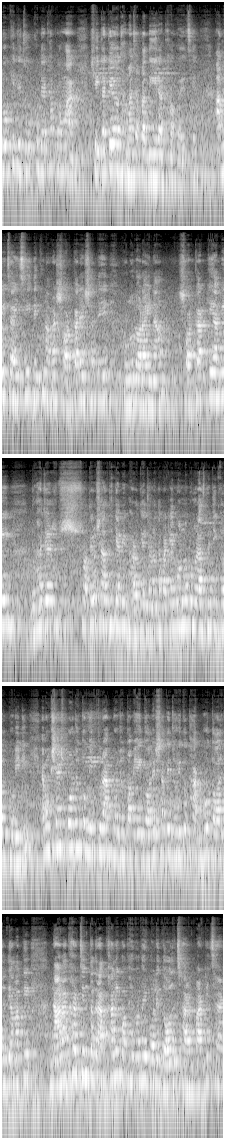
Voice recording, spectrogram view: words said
লোকে যে চক্ষু দেখা প্রমাণ, সেটাকেও ধামাচাপা দিয়ে রাখা হয়েছে। আমি চাইছি, দেখুন, আমার সরকারের সাথে কোনো লড়াই না। সরকারকে আমি দু হাজার সতেরো সাল থেকে আমি ভারতীয় জনতা পার্টি, আমি অন্য কোনো রাজনৈতিক দল করিনি এবং শেষ পর্যন্ত, মৃত্যুর আগ পর্যন্ত আমি এই দলের সাথে জড়িত থাকব। দল যদি আমাকে না রাখার চিন্তাধারা খালি কথায় কথায় বলে, দল ছাড়, পার্টি ছাড়,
